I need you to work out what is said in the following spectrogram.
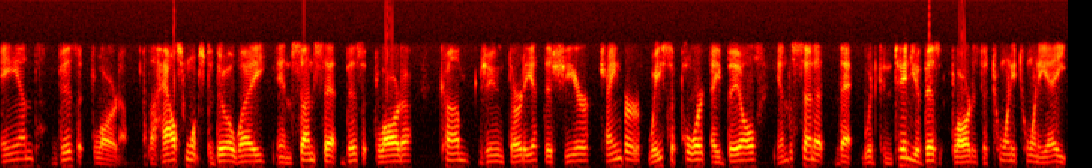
and Visit Florida. The House wants to do away in Sunset Visit Florida come June 30th this year. Chamber, we support a bill in the Senate that would continue Visit Florida to 2028.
